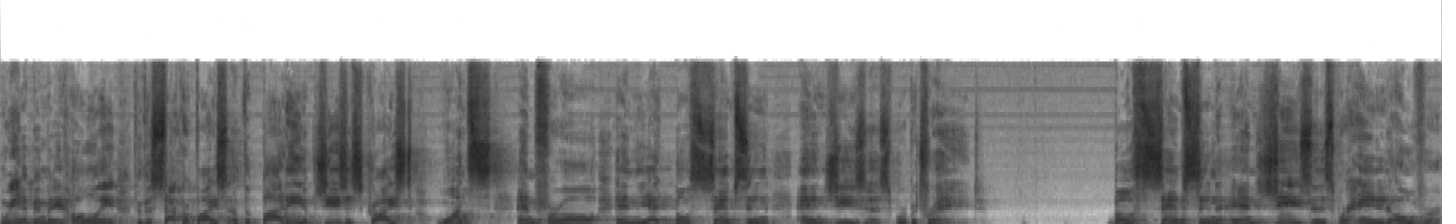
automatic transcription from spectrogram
we have been made holy through the sacrifice of the body of Jesus Christ once and for all. And yet, both Samson and Jesus were betrayed. Both Samson and Jesus were handed over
